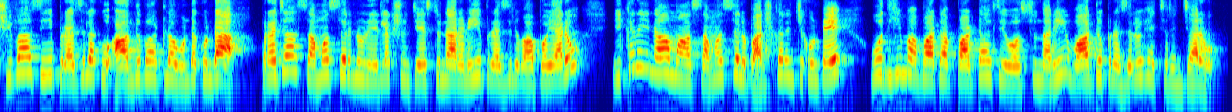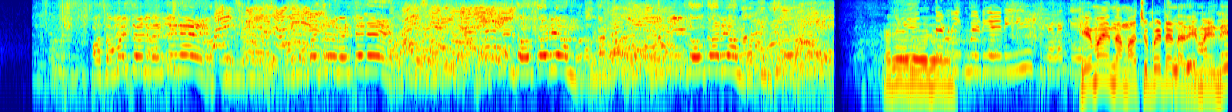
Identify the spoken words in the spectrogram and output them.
శివాజీ ప్రజలకు అందుబాటులో ఉండకుండా ప్రజా సమస్యలను నిర్లక్ష్యం చేస్తున్నారని ప్రజలు వాపోయారు. ఇకనైనా మా సమస్యలు పరిష్కరించుకుంటే ఉద్యమ బాట పట్టాల్సి వస్తుందని వార్డు ప్రజలు హెచ్చరించారు. మా సమస్యలు వెంటనే మా సమస్యలు వెంటనే మంచినీటి సౌకర్యం మంచినీటి సౌకర్యం ట్రీట్మెంట్ కానీ పిల్లలకి ఏమైందమ్మా? చూపెట్టండి అది ఏమైంది?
